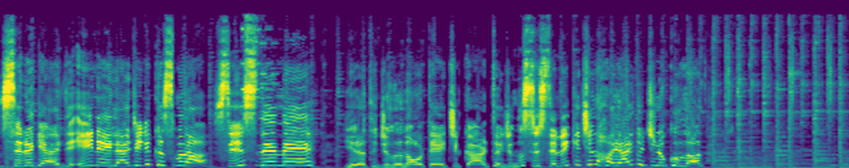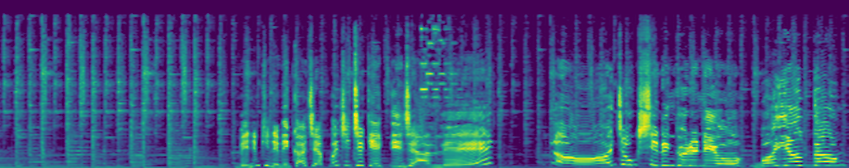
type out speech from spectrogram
Sıra geldi en eğlenceli kısmına. Süsleme. Yaratıcılığını ortaya çıkar. Tacını süslemek için hayal gücünü kullan. Benimkine birkaç yapma çiçek ekleyeceğim ve... Aa, çok şirin görünüyor. Bayıldım.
